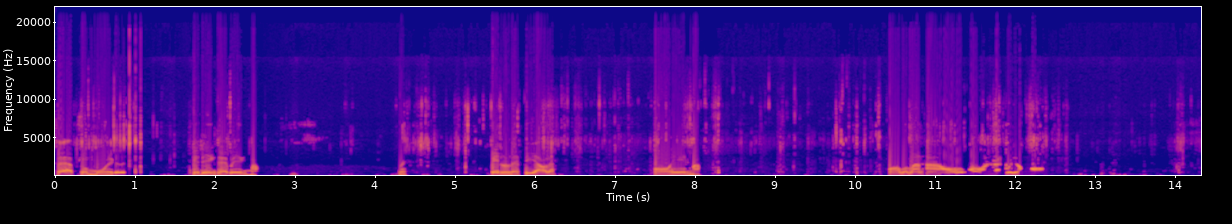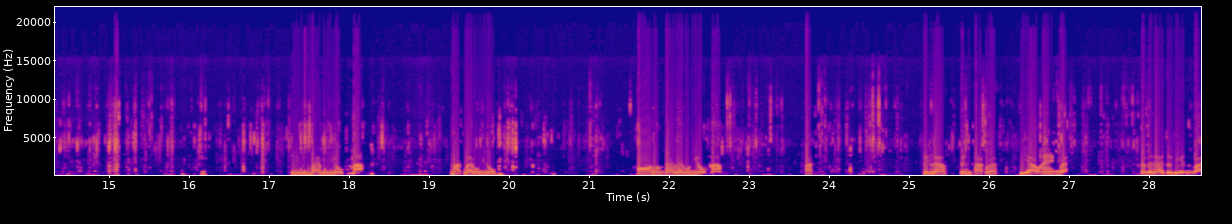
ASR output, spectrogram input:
แซบสมมูลกันเลยเทดเองแซบเองเน เป็นเลยเปรี้ยวเลยหอเองนะหอประมาณหาหอหกหอนี่แหละตัวยองหอมีใบมังยบนะหมักใบมังยบหอต้องใช้ใบมังยบน้ำขักเป็นแล้วเป็นขักแล้วเปรี้ยวแห้งแล้วก็เลยใช้ตัวเย็นไว้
